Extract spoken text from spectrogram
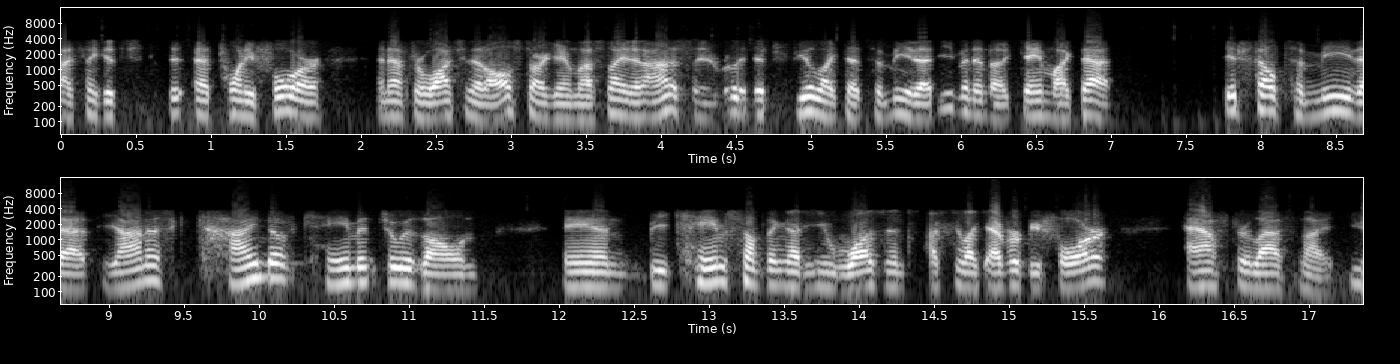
I think it's at 24. And after watching that All Star game last night, and honestly, it really did feel like that to me. That even in a game like that, it felt to me that Giannis kind of came into his own and became something that he wasn't, I feel like, ever before after last night. You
